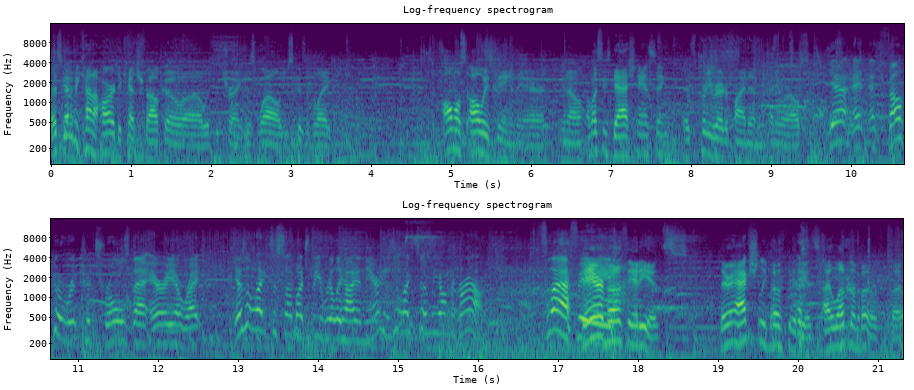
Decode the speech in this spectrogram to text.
It's going to be kind of hard to catch Falco uh, with the Trank as well, just because of like almost always being in the air. You know, unless he's dash dancing, it's pretty rare to find him anywhere else. Yeah, and, and Falco controls that area right. He doesn't like to so much be really high in the air. He doesn't like to be on the ground. Flaffy. They're both idiots. They're actually both idiots. I love them both, but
